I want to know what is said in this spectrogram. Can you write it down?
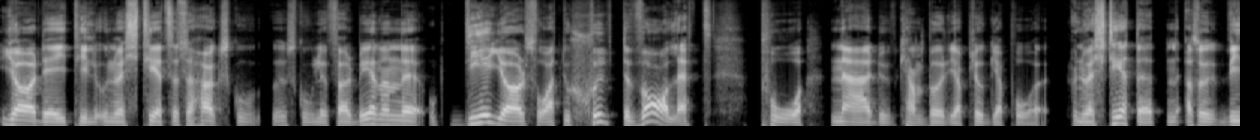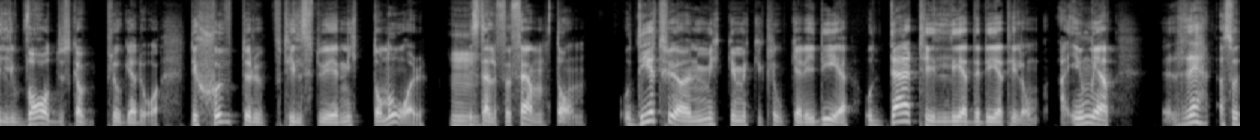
gör dig till universitets, alltså högskoleförberedande och det gör så att du skjuter valet på när du kan börja plugga på universitetet, alltså vad du ska plugga då. Det skjuter du tills du är 19 år Mm. istället för 15. Och Det tror jag är en mycket, mycket klokare idé. Och därtill leder det till, om, i och med att rätt, alltså,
